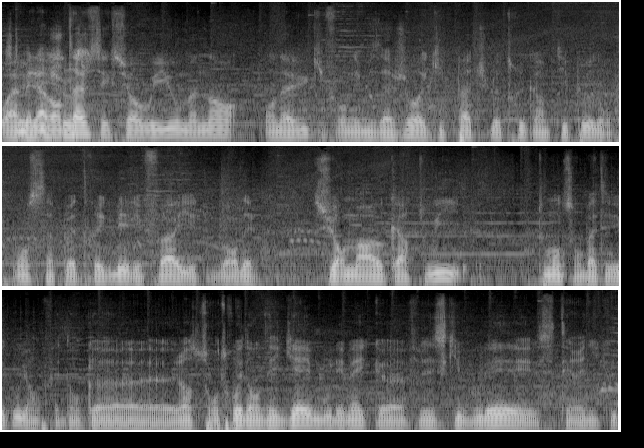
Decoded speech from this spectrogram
Ouais, mais l'avantage c'est que sur Wii U maintenant, on a vu qu'ils font des mises à jour et qu'ils patchent le truc un petit peu, donc je pense que ça peut être réglé, les failles et tout le bordel. Sur Mario Kart Wii, tout le monde s'en battait les couilles en fait, donc euh, on se retrouvait dans des games où les mecs euh, faisaient ce qu'ils voulaient et c'était ridicule.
